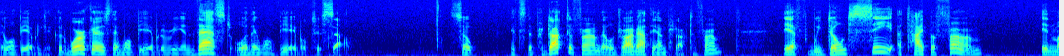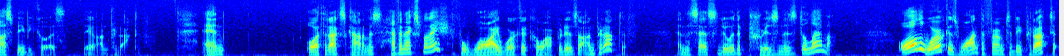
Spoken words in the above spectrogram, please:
They won't be able to get good workers, they won't be able to reinvest, or they won't be able to sell. So it's the productive firm that will drive out the unproductive firm. If we don't see a type of firm, it must be because they're unproductive. And orthodox economists have an explanation for why worker cooperatives are unproductive. And this has to do with the prisoner's dilemma. All the workers want the firm to be productive,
